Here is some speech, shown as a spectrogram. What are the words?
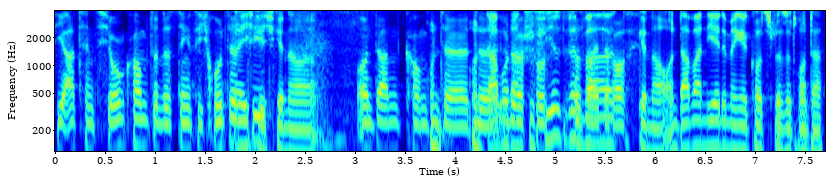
die Attention kommt und das Ding sich runterzieht. Richtig, genau. Und dann kommt und, der, Und da, wo dann zu viel drin war, raus. genau. Und da waren jede Menge Kurzschlüsse drunter.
